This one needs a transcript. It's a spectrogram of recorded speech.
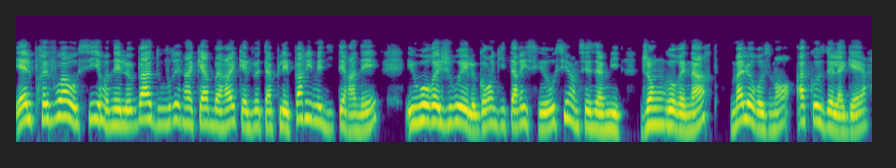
et elle prévoit aussi, René Lebas, d'ouvrir un cabaret qu'elle veut appeler Paris Méditerranée et où aurait joué le grand guitariste et aussi un de ses amis, Django Reinhardt. Malheureusement, à cause de la guerre,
